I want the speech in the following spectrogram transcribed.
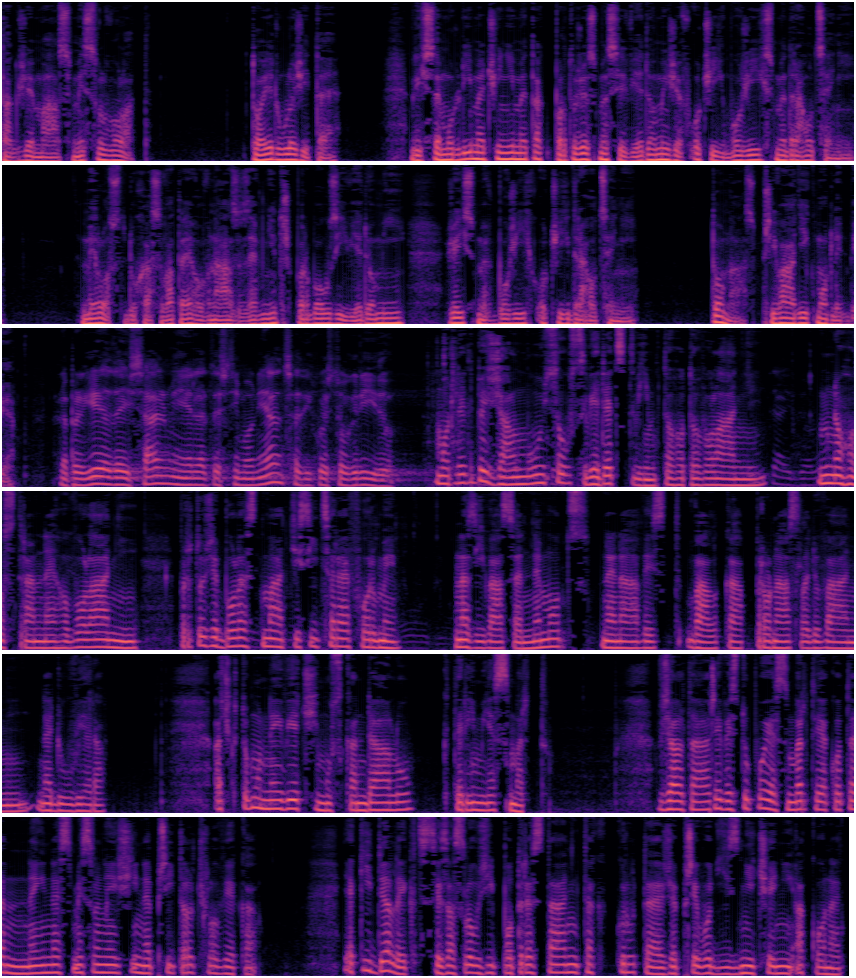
takže má smysl volat. To je důležité. Když se modlíme, činíme tak, protože jsme si vědomi, že v očích božích jsme drahocení. Milost Ducha Svatého v nás zevnitř probouzí vědomí, že jsme v božích očích drahocení. To nás přivádí k modlitbě. Modlitby žalmů jsou svědectvím tohoto volání. Mnohostranného volání, protože bolest má tisíceré formy Nazývá se nemoc, nenávist, válka, pronásledování, nedůvěra. Až k tomu největšímu skandálu, kterým je smrt. V žaltáři vystupuje smrt jako ten nejnesmyslnější nepřítel člověka. Jaký delikt si zaslouží potrestání tak kruté, že přivodí zničení a konec?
